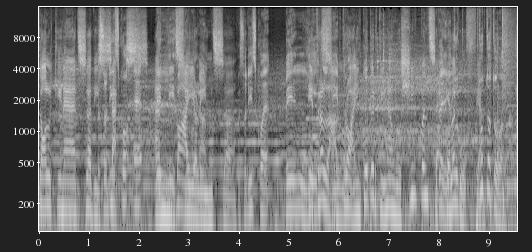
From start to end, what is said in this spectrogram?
Talking Heads di Questo Sex disco è bellissimo. Violence. Carlo. Questo disco è bellissimo. E tra l'altro ha in copertina uno scimpanzé Vedi con la tutto- cuffia. Tutto torna.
